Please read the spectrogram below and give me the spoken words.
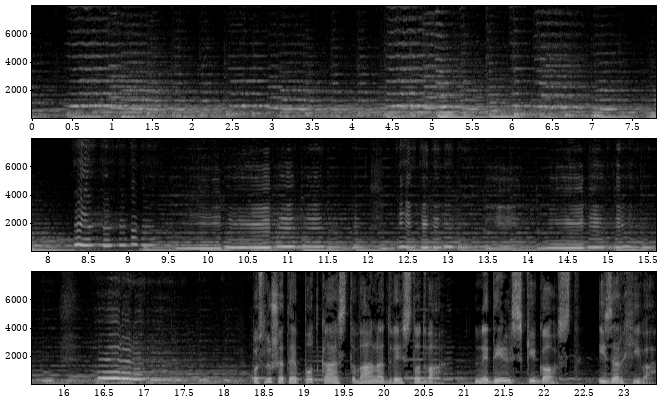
Poslušate podcast Vala 202, nedeljski gost iz arhiva.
